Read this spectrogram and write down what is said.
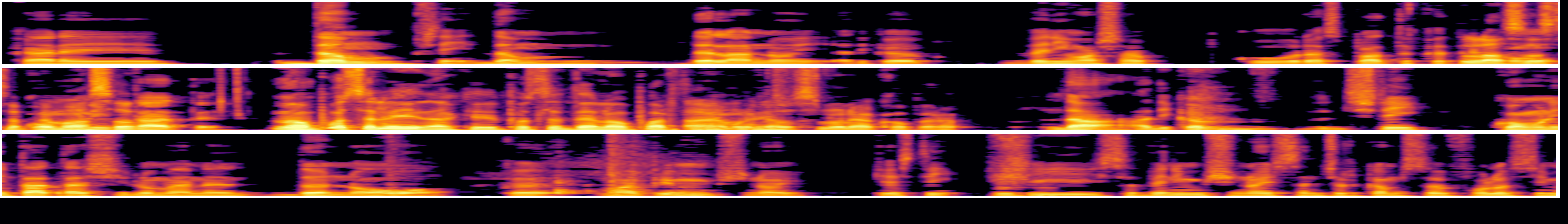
care dăm, știi, dăm de la noi, adică venim așa cu răsplată către Lasă com- asta pe masă? comunitate. Nu, poți să le iei dacă poți să le dai la o parte. Aia dacă mă vrei. gândeam să nu ne acoperă. Da, adică, știi, comunitatea și lumea ne dă nouă, că mai primim și noi chestii Mhm. și să venim și noi să încercăm să folosim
